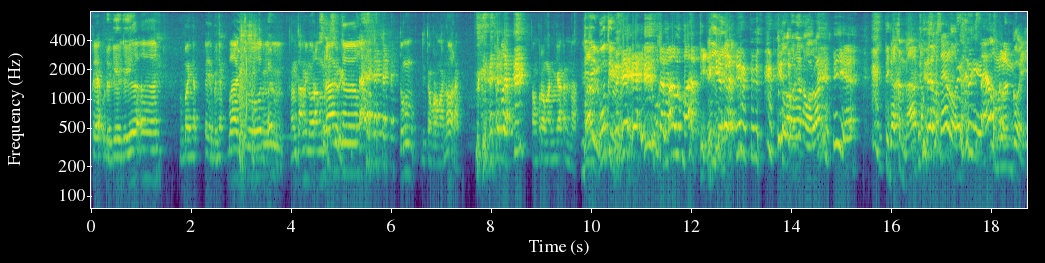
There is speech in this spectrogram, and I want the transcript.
kayak udah gaya-gayaan, banyak eh banyak bacot, Hmm. nantangin orang berantem. Tung di tongkrongan orang. Coba tongkrongan nggak kenal. Diliputin. Bukan malu mati. Tongkrongan orang. Iya. Tidak kenal, tapi so selon. Selon. Gue.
